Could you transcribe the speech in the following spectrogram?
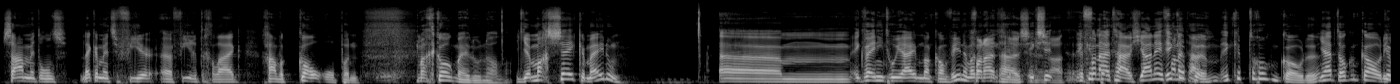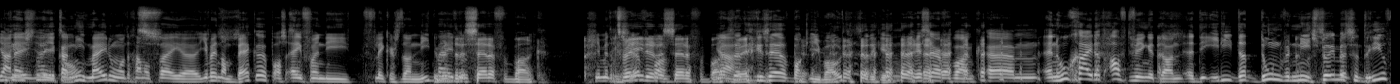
samen met ons, lekker met z'n vier, eh, vieren tegelijk, gaan we co-oppen. Mag ik ook meedoen dan? Je mag zeker meedoen. Ehm, ik weet niet hoe jij hem dan kan winnen. want Vanuit ik- huis Ik, ik vanuit huis. Ja, nee, Ik vanuit heb huis. hem. Ik heb toch ook een code? Jij hebt ook een code. Ik Ja, nee, je kan al. niet meedoen, want er gaan al twee. eh, je bent dan backup als een van die flikkers dan niet Je bent de meedoet. reservebank. Je bent Tweede reservebank. reservebank. Ja. Zet ik reservebank emote. Zet ik in. reservebank. Ehm, en hoe ga je dat afdwingen dan, eh, de ID? Dat doen we niet. Speel je met z'n drie of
